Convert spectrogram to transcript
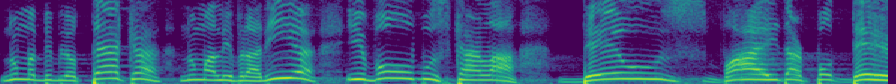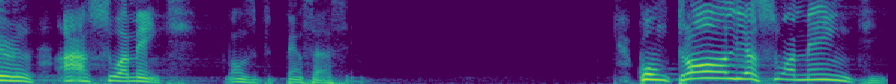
numa biblioteca, numa livraria e vou buscar lá. Deus vai dar poder à sua mente. Vamos pensar assim. Controle a sua mente.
